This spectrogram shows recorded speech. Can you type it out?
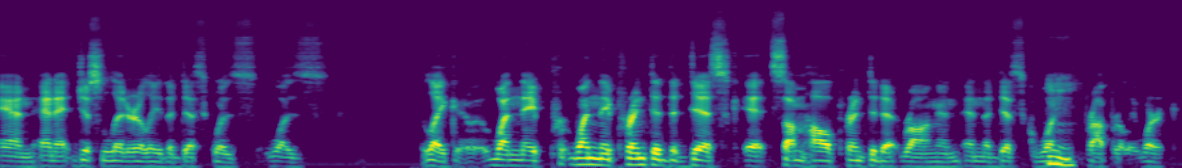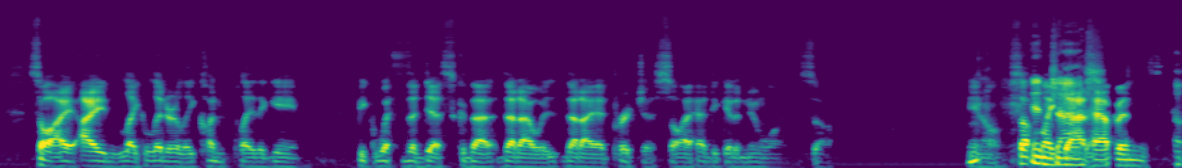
And and it just literally the disc was was like when they pr- when they printed the disc it somehow printed it wrong and and the disc wouldn't properly work so i i like literally couldn't play the game be- with the disc that that I was that I had purchased, so I had to get a new one. So, you know, something And like that happens. Oh.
